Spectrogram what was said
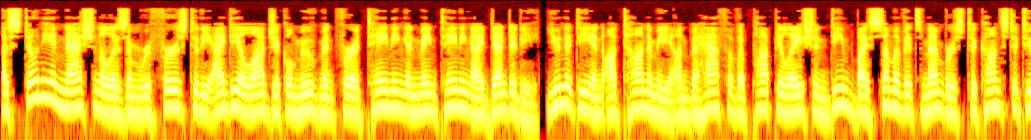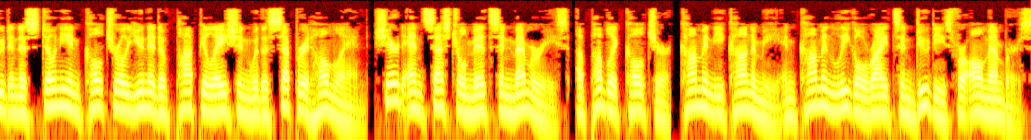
Estonian nationalism refers to the ideological movement for attaining and maintaining identity, unity and autonomy on behalf of a population deemed by some of its members to constitute an Estonian cultural unit of population with a separate homeland, shared ancestral myths and memories, a public culture, common economy and common legal rights and duties for all members.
